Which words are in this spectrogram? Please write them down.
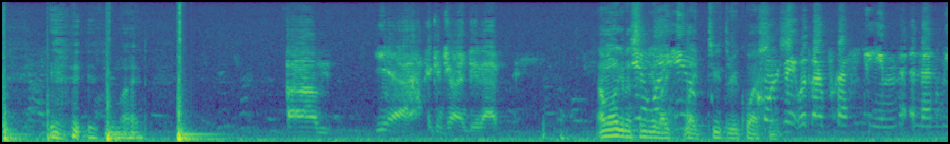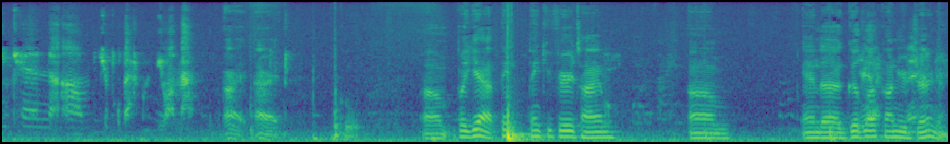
if you mind? Um, yeah, I can try and do that. i'm only gonna send Yeah, you like you like two three questions. Coordinate with our press team, and then we can um, circle back with you on that. All right, all right, cool. Um, but yeah, thank thank you for your time, um, and uh, good Yeah, luck on your journey.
